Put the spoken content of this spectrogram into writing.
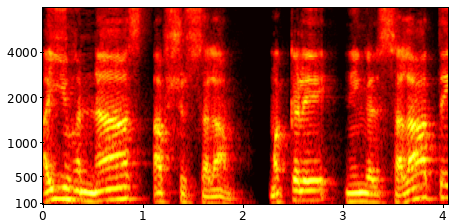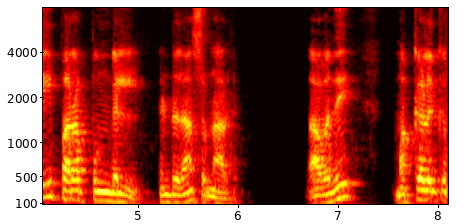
ஐயுஹன்னாஸ் அப்ஷு சலாம் மக்களே நீங்கள் சலாத்தை பரப்புங்கள் என்றுதான் சொன்னார்கள். அதாவது மக்களுக்கு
